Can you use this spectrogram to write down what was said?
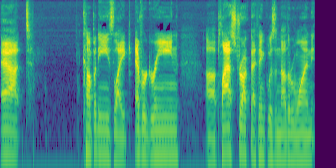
at companies like Evergreen, uh, Plastruct, I think was another one. Uh,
